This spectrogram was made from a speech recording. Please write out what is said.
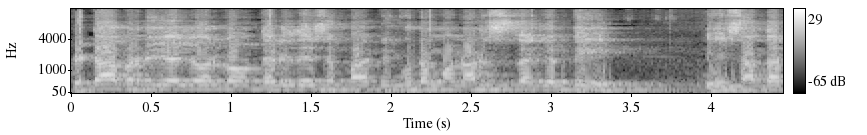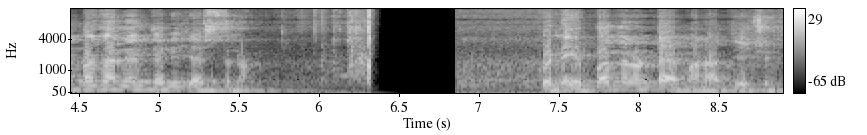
పిఠాపురం నియోజకవర్గం తెలుగుదేశం పార్టీ కుటుంబం నడుస్తుందని చెప్పి ఈ సందర్భంగా నేను తెలియజేస్తున్నా. కొన్ని ఇబ్బందులు ఉంటాయి మన అధ్యక్షుడు.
